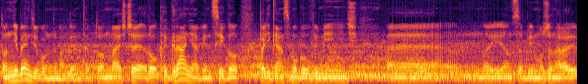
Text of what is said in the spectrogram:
to on nie będzie wolnym agentem, to on ma jeszcze rok grania, więc jego Pelicans mogą wymienić. E, no i on sobie może na razie,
